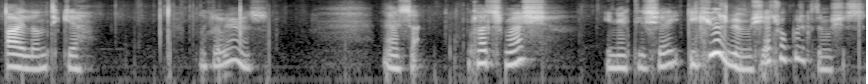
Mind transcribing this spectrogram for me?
Island 2. Bunu kırabiliyor muyuz? Neyse. Kaçmış? İnekli şey. 200 binmiş ya. Çok biriktirmişiz.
